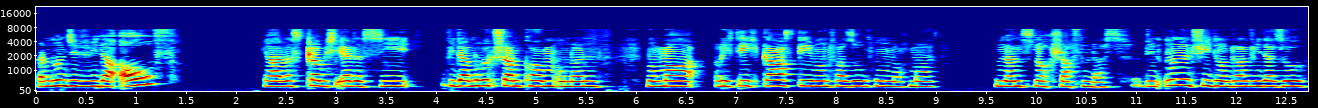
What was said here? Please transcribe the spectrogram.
dann holen sie wieder auf. Ja, das glaube ich eher, dass sie wieder in Rückstand kommen und dann nochmal richtig Gas geben und versuchen nochmal und dann es noch schaffen, das den Unentschieden und dann wieder so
